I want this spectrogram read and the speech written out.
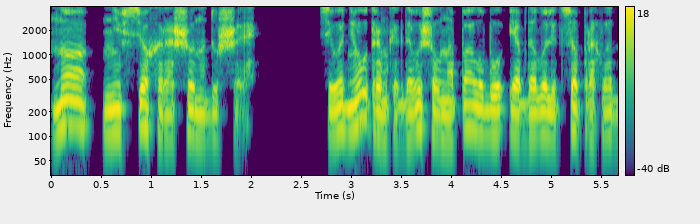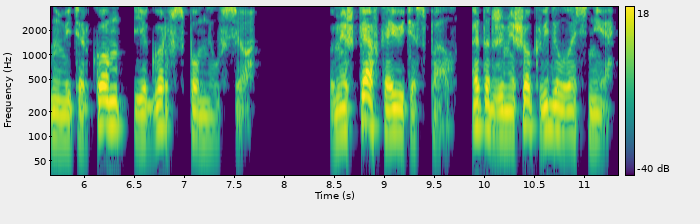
Но не все хорошо на душе. Сегодня утром, когда вышел на палубу и обдало лицо прохладным ветерком, Егор вспомнил все. У мешка в каюте спал. Этот же мешок видел во сне.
